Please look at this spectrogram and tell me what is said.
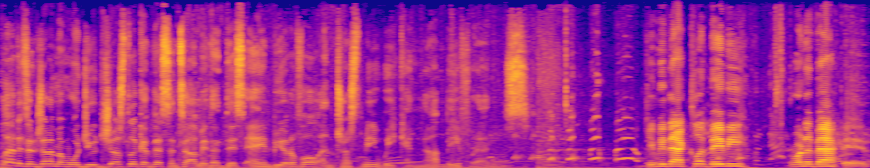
Ladies and gentlemen, would you just look at this and tell me that this ain't beautiful? And trust me, we cannot be friends. Give me that clip, baby. Run it back. Go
